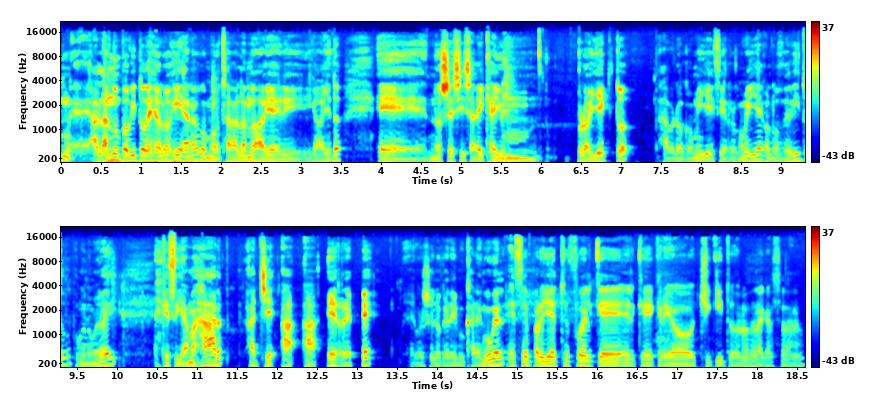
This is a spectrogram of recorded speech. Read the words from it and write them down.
Eh, hablando un poquito de geología, ¿no? Como estaba hablando Javier y, y eh, no sé si sabéis que hay un proyecto, abro comillas y cierro comillas con los deditos, porque no me veis, que se llama HARP, H-A-A-R-P, por si lo queréis buscar en Google. Ese proyecto fue el que el que creó Chiquito, ¿no? De la calzada, ¿no?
